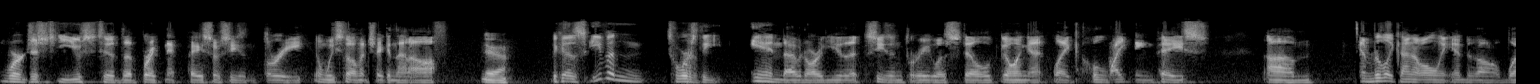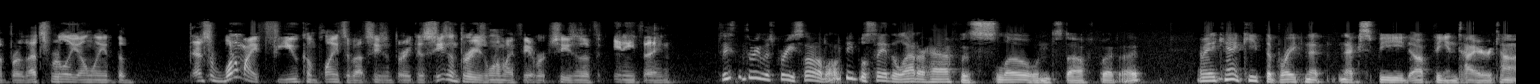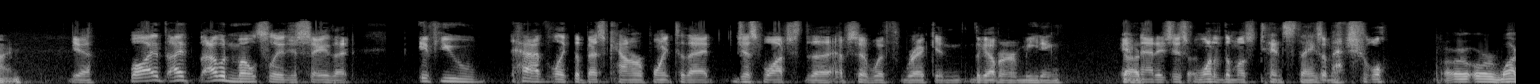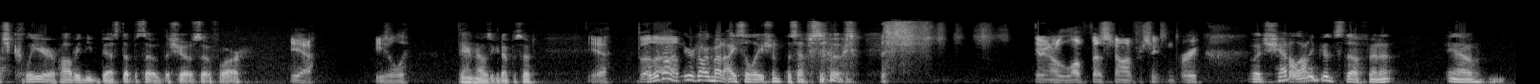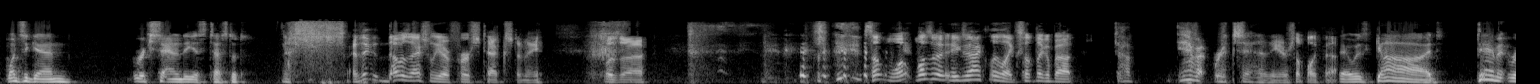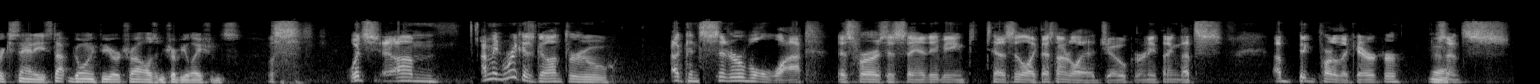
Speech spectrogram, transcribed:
we're just used to the breakneck pace of season three, and we still haven't shaken that off. Yeah, Because even towards the end, I would argue that season three was still going at like a lightning pace, um, and really kind of only ended on a whimper. That's really only the that's one of my few complaints about season three because season three is one of my favorite seasons of anything. season three was pretty solid. A lot of people say the latter half was slow and stuff, but I, I mean, you can't keep the breakneck neck speed up the entire time. Yeah. Well, I, I I would mostly just say that if you have like the best counterpoint to that, just watch the episode with Rick and the governor meeting, and Gotcha. that is just one of the most tense things imaginable. Or, or watch Clear, probably the best episode of the show so far. Yeah, easily. Damn, that was a good episode. Yeah, but we're, talking, um, we were talking about isolation this episode, getting a love fest on for season three. which had a lot of good stuff in it. You know, once again, Rick's sanity is tested. I think that was actually our first text to me. Was uh, so what was it exactly like? Something about God damn it, Rick Sanity or something like that. It was God. Damn it, Rick Sanity, stop going through your trials and tribulations. Which, um, I mean, Rick has gone through a considerable lot as far as his sanity being tested. Like, that's not really a joke or anything. That's a big part of the character Yeah. since,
